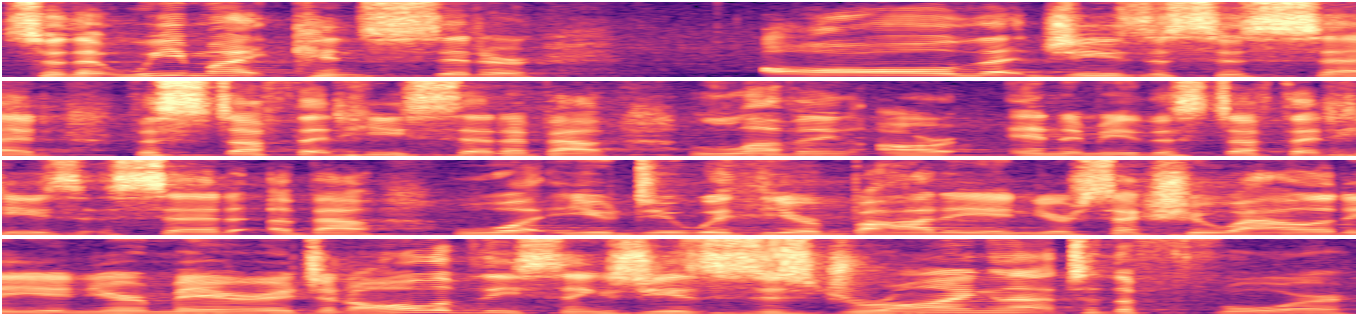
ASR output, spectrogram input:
so that we might consider all that Jesus has said, the stuff that he said about loving our enemy, the stuff that he's said about what you do with your body and your sexuality and your marriage, and all of these things, Jesus is drawing that to the fore,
